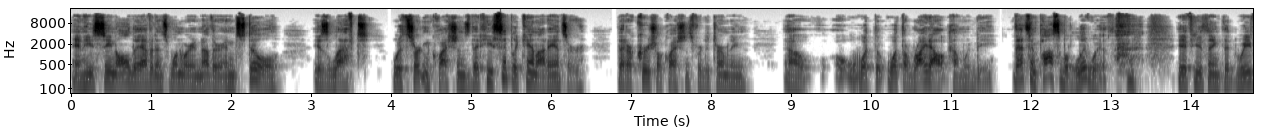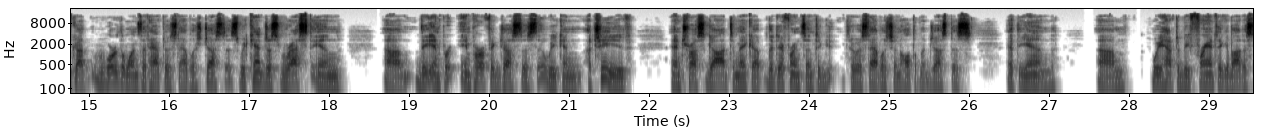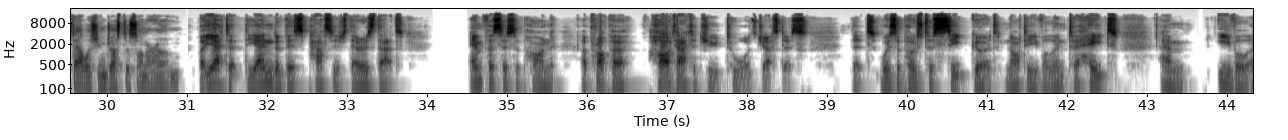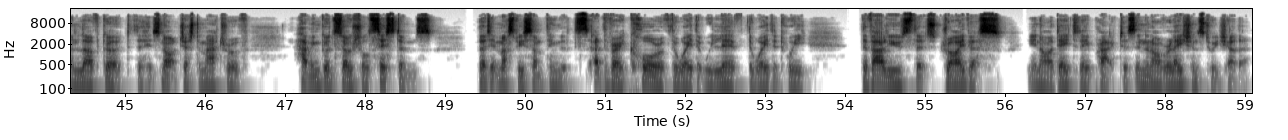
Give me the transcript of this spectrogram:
and he's seen all the evidence one way or another and still is left with certain questions that he simply cannot answer that are crucial questions for determining uh, what the what the right outcome would be that's impossible to live with if you think that we've got we're the ones that have to establish justice. We can't just rest in uh, the imper- imperfect justice that we can achieve and trust God to make up the difference and to to establish an ultimate justice at the end. Um, we have to be frantic about establishing justice on our own. But yet, at the end of this passage, there is that emphasis upon a proper heart attitude towards justice that we're supposed to seek good, not evil, and to hate um, evil and love good. That it's not just a matter of having good social systems, but it must be something that's at the very core of the way that we live, the way that we, the values that drive us in our day to day practice and in our relations to each other.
